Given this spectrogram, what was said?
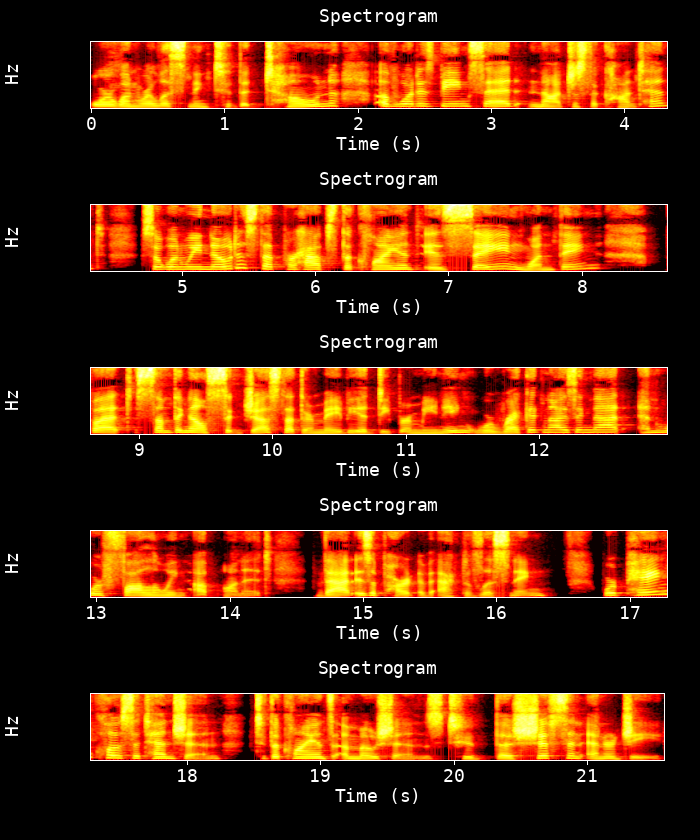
or when we're listening to the tone of what is being said, not just the content. So when we notice that perhaps the client is saying one thing, but something else suggests that there may be a deeper meaning, we're recognizing that and we're following up on it. That is a part of active listening. We're paying close attention to the client's emotions, to the shifts in energy,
